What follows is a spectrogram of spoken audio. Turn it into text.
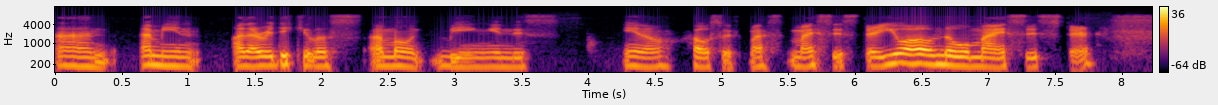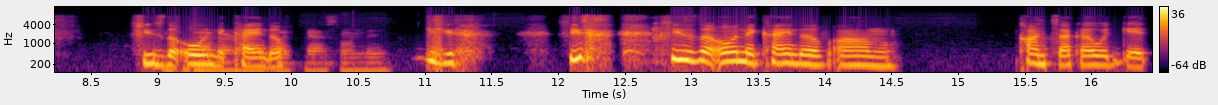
and I mean on a ridiculous amount being in this, you know, house with my my sister. You all know my sister. She's the only on kind the of podcast one day. she's she's the only kind of um contact I would get,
